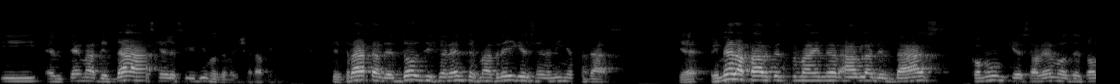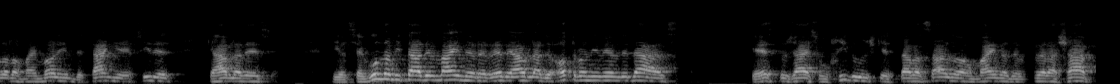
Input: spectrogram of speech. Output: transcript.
y el tema de Das que recibimos de Moshe Rabbeinu. Se trata de dos diferentes madrigues en el Inyan de Das. Primera parte del Maimer habla del Das común que sabemos de todos los Maimorim, de Tanya y Exides, que habla de eso. Y el segundo mitad del Maimer, el Rebbe habla de otro nivel de Das, que esto ya es un hidush que está basado en un maimor del Rebbe Rashab,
